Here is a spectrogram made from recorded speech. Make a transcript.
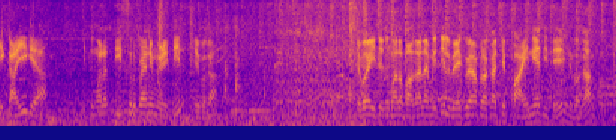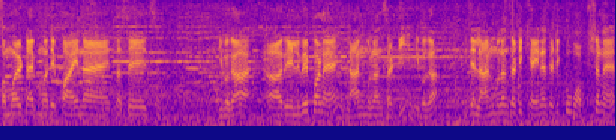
हे काही घ्या. हे तुम्हाला तीस रुपयाने मिळतील. हे बघा हे बघा इथे तुम्हाला बघायला मिळतील वेगवेगळ्या प्रकारचे पायने आहेत इथे. हे बघा कमर टाईपमध्ये पायनं आहे तसेच ही बघा रेल्वे पण आहे लहान मुलांसाठी. ही बघा इथे लहान मुलांसाठी खेळण्यासाठी खूप ऑप्शन आहेत.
